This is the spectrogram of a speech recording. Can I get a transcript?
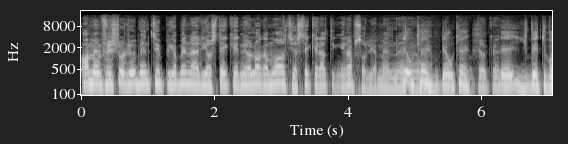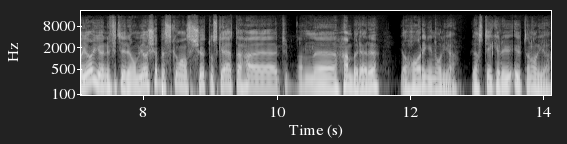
Ja men förstår du, men typ, jag menar jag steker, när jag lagar mat, jag steker allting i rapsolja. Men, Det är okej. det är okej. okej, okej. Eh, vet du vad jag gör nu för tiden? Om jag köper skånskt kött och ska äta eh, typ någon eh, hamburgare, jag har ingen olja. Jag steker det utan olja.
